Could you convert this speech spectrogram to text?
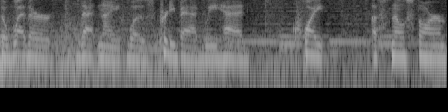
The weather that night was pretty bad. We had quite a snowstorm.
